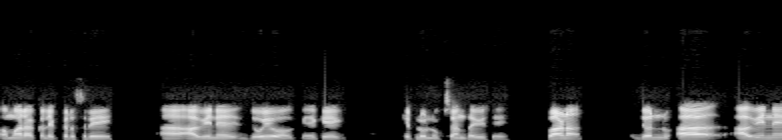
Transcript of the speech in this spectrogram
અમારા કલેક્ટર શ્રી આ આવીને જોયું કે કેટલું નુકસાન થયું છે. પણ જો આ આવીને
